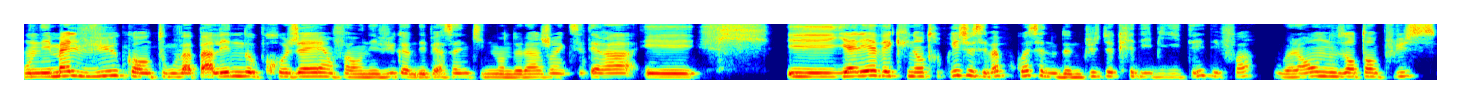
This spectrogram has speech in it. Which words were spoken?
on est mal vu quand on va parler de nos projets. Enfin, on est vu comme des personnes qui demandent de l'argent, etc. Et, et y aller avec une entreprise, je ne sais pas pourquoi, ça nous donne plus de crédibilité des fois. Ou alors, on nous entend plus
